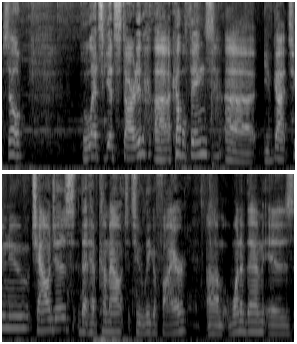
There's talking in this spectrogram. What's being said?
So let's get started. Uh, a couple things. Uh, you've got two new challenges that have come out to League of Fire. Um, one of them is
